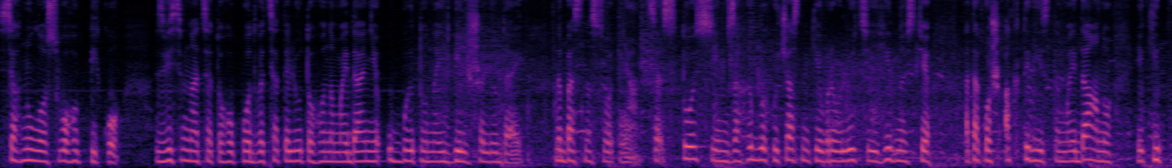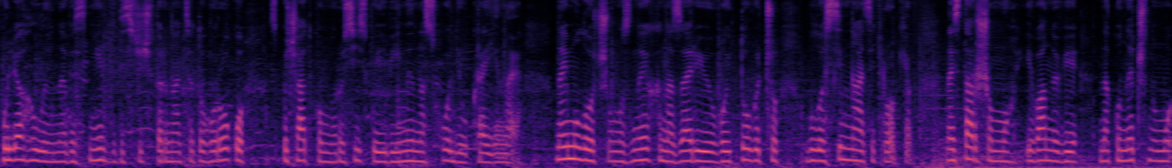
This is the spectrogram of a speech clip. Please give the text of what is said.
сягнуло свого піку. З 18 по 20 лютого на майдані убито найбільше людей. Небесна сотня це 107 загиблих учасників революції гідності, а також активісти майдану, які полягли навесні 2014 року з початком російської війни на сході України. Наймолодшому з них Назарію Войтовичу було 17 років, найстаршому Іванові Наконечному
